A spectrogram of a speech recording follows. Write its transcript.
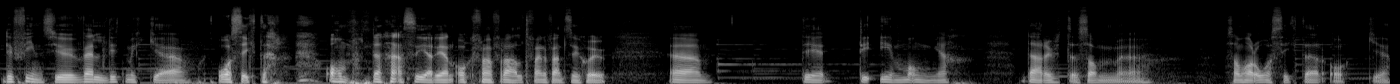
det finns ju väldigt mycket åsikter om den här serien och framförallt Final Fantasy 7. Uh, ehm, det, det är många där ute som, eh, som har åsikter och eh,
